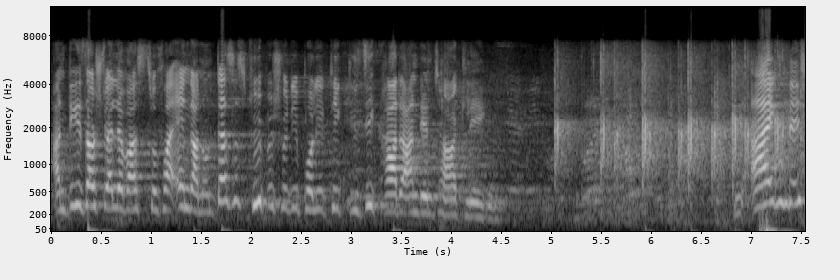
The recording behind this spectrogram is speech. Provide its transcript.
an dieser Stelle etwas zu verändern. Das ist typisch für die Politik, die Sie gerade an den Tag legen. Eigentlich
